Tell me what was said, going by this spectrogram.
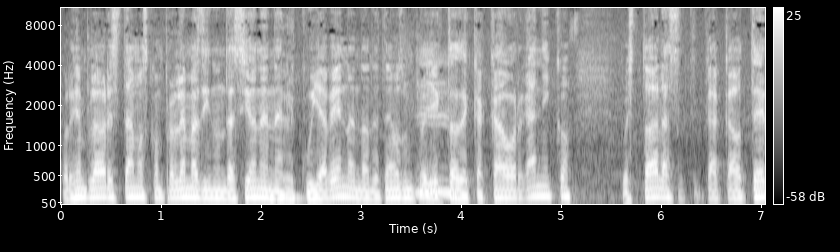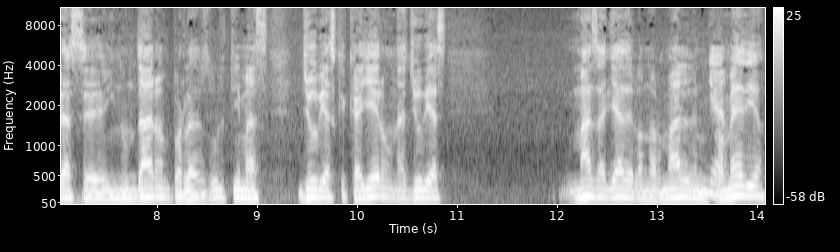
Por ejemplo, ahora estamos con problemas de inundación en el Cuyabeno, en donde tenemos un proyecto de cacao orgánico. Pues todas las cacaoteras se inundaron por las últimas lluvias que cayeron, unas lluvias más allá de lo normal en promedio.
